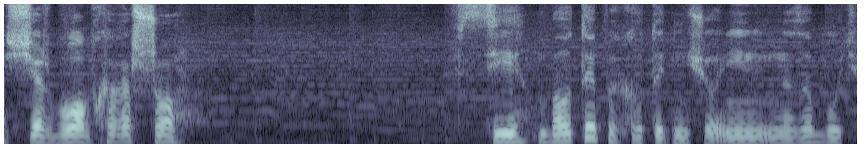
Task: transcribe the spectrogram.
Ще ж було б хорошо. Всі болти прикрутить нічого і не забудь.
